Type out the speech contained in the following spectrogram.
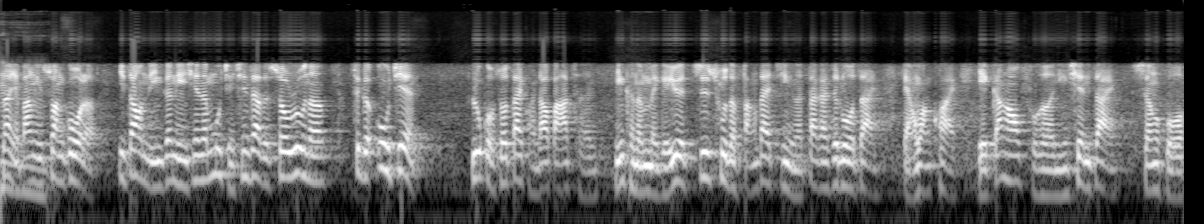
那也帮您算过了。依照您跟您现在目前现在的收入呢，这个物件如果说贷款到八成，您可能每个月支出的房贷金额大概是落在两万块，也刚好符合您现在生活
